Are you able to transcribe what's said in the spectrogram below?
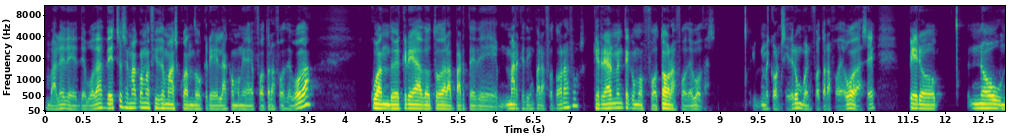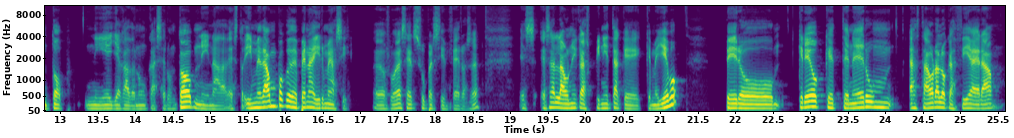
¿vale? De, de bodas. De hecho, se me ha conocido más cuando creé la comunidad de fotógrafos de boda, cuando he creado toda la parte de marketing para fotógrafos, que realmente como fotógrafo de bodas. Me considero un buen fotógrafo de bodas, ¿eh? Pero no un top, ni he llegado nunca a ser un top, ni nada de esto. Y me da un poco de pena irme así. Eh, os voy a ser súper sinceros. ¿eh? Es, esa es la única espinita que, me llevo, pero creo que tener un... Hasta ahora lo que hacía era,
